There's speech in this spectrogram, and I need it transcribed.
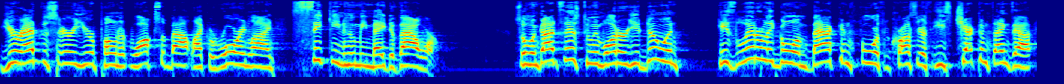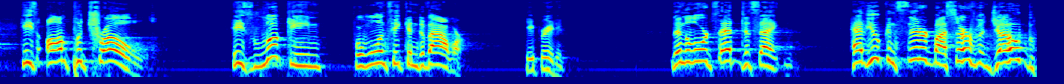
your adversary, your opponent walks about like a roaring lion, seeking whom he may devour. So when God says to him, what are you doing? He's literally going back and forth across the earth. He's checking things out. He's on patrol. He's looking for ones he can devour. Keep reading. Then the Lord said to Satan, have you considered my servant Job?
